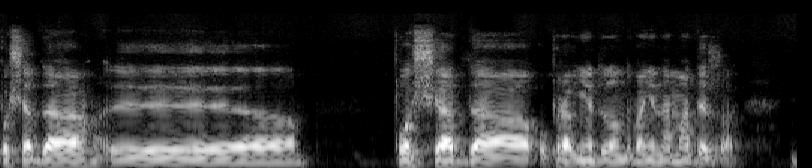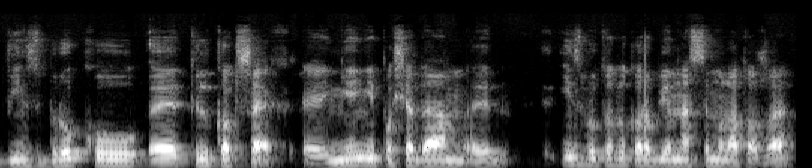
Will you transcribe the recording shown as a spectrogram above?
posiada, e, posiada uprawnienia do lądowania na Maderze. W Innsbrucku e, tylko trzech. Nie, nie posiadam. Innsbruck to tylko robiłem na symulatorze,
